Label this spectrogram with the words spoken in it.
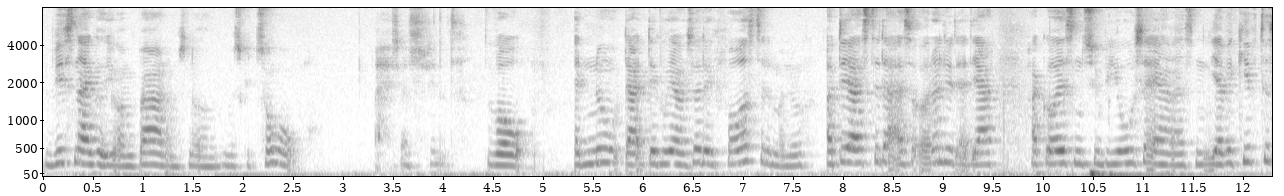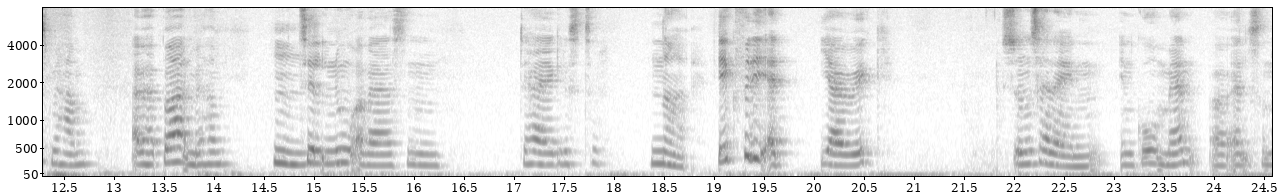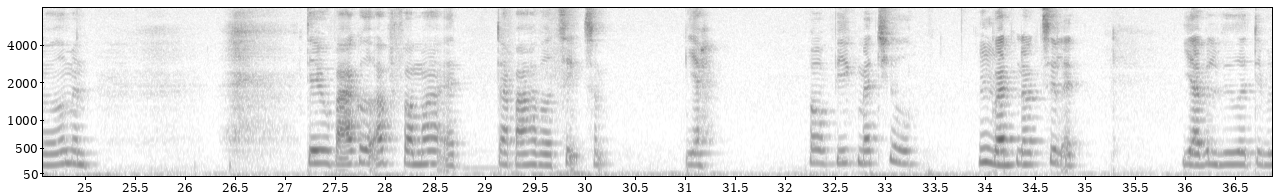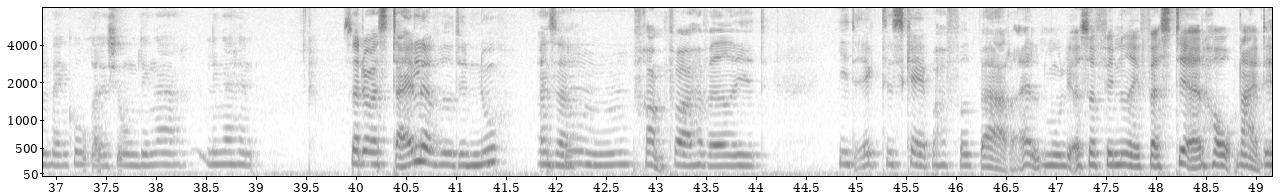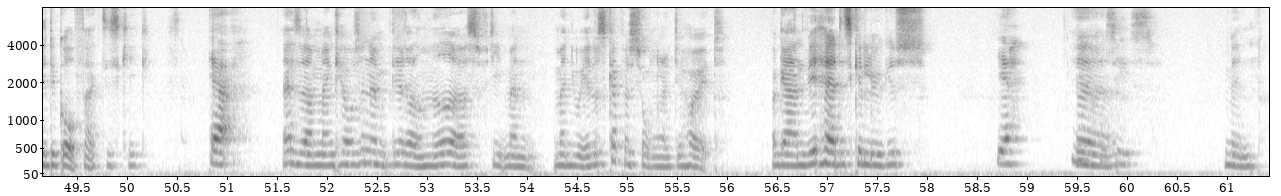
vi snakkede jo om børn om sådan noget, måske to år. Ej, det er også vildt. Hvor at nu, der, det kunne jeg jo slet ikke forestille mig nu. Og det er også det, der er så underligt, at jeg har gået i sådan en symbiose af at være sådan, jeg vil giftes med ham, og jeg vil have børn med ham, Hmm. mm. til nu at være sådan, det har jeg ikke lyst til. Nej. Ikke fordi, at jeg jo ikke synes, han er en, en god mand og alt sådan noget, men det er jo bare gået op for mig, at der bare har været ting, som, ja, hvor vi ikke matchede Mm. godt nok til, at jeg vil vide, at det vil være en god relation længere, længere hen. Så er det jo også dejligt at vide det nu, altså mm. Frem for at have været i et, i et ægteskab og have fået børn og alt muligt, og så finde ud af først, det er et hår, nej, det, det går faktisk ikke. Ja, Altså, man kan jo så nemt blive reddet med også, fordi man, man jo elsker personen rigtig højt, og gerne vil have, at det skal lykkes, ja, lige Ja. præcis. men,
